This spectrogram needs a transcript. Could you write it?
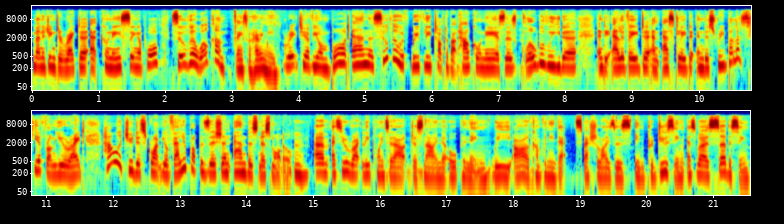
Managing Director at Kone Singapore. Sylvia, welcome. Thanks for having me. Great to have you on board. And uh, Sylvia, we've briefly talked about how Kone is this global leader in the elevator and escalator industry. But let's hear from you, right? How would you describe your value proposition and business model? Mm. Um, as you rightly pointed out just now in the opening, we are a company that specializes in producing as well as servicing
